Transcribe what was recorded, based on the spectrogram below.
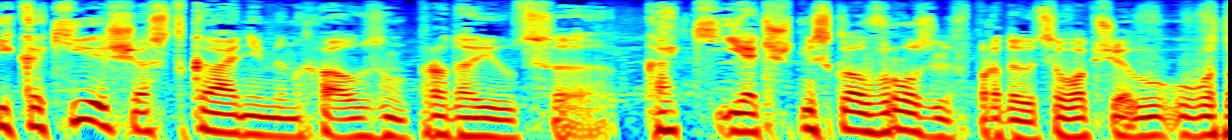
И какие сейчас ткани Мюнхгаузен продаются? Какие? Я чуть не сказал, в розлив продаются вообще. Вот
